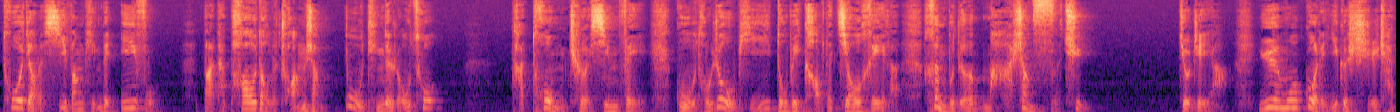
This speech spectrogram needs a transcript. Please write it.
脱掉了席方平的衣服，把他抛到了床上，不停的揉搓。他痛彻心扉，骨头肉皮都被烤得焦黑了，恨不得马上死去。就这样，约摸过了一个时辰，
